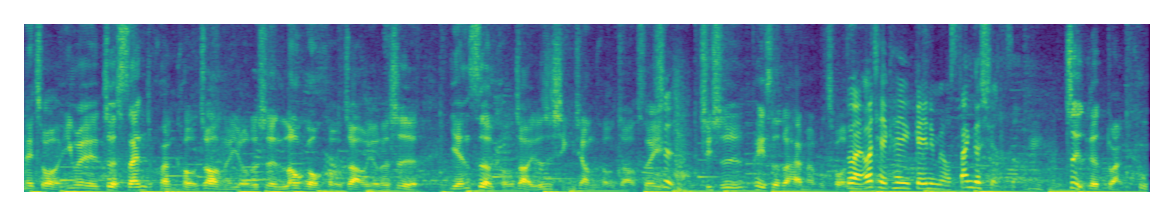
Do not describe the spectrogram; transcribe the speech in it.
没错，因为这三款口罩呢，有的是 logo 口罩，有的是。颜色口罩，也就是形象口罩，所以是其实配色都还蛮不错的。对，而且可以给你们有三个选择。嗯，这个短裤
